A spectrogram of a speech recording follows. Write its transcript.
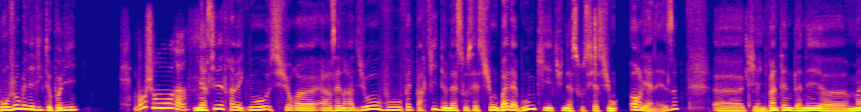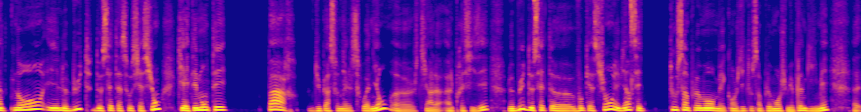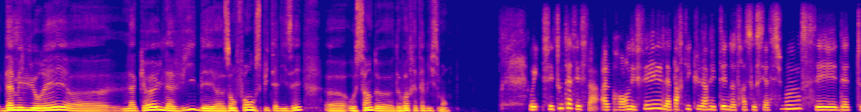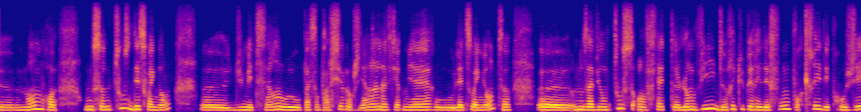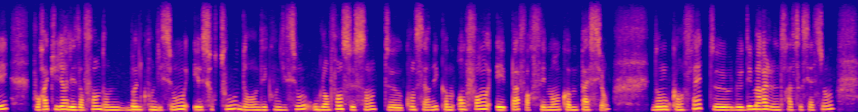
Bonjour Bénédicte Poli. Bonjour. Merci d'être avec nous sur euh, RZN Radio. Vous faites partie de l'association Badaboum, qui est une association orléanaise, euh, qui a une vingtaine d'années euh, maintenant. Et le but de cette association, qui a été montée par du personnel soignant, je tiens à, le préciser, le but de cette vocation, eh bien, c'est tout simplement, mais quand je dis tout simplement, je mets plein de guillemets, euh, d'améliorer euh, l'accueil, la vie des euh, enfants hospitalisés au sein de votre établissement. Oui, c'est tout à fait ça. Alors en effet, la particularité de notre association, c'est d'être euh, membre, nous sommes tous des soignants, euh, du médecin ou passant par le chirurgien, l'infirmière ou l'aide-soignante. Euh, nous avions tous en fait l'envie de récupérer des fonds pour créer des projets, pour accueillir les enfants dans de bonnes conditions et surtout dans des conditions où l'enfant se sente concerné comme enfant et pas forcément comme patient. Donc en fait, le démarrage de notre association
